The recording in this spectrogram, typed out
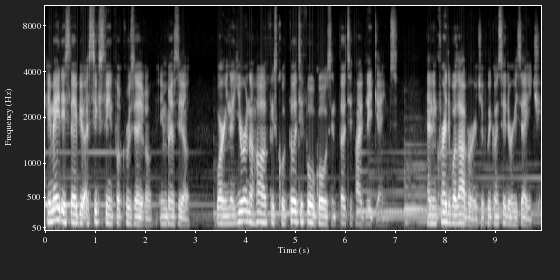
He made his debut at 16 for Cruzeiro in Brazil, where in a year and a half he scored 34 goals in 35 league games, an incredible average if we consider his age,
